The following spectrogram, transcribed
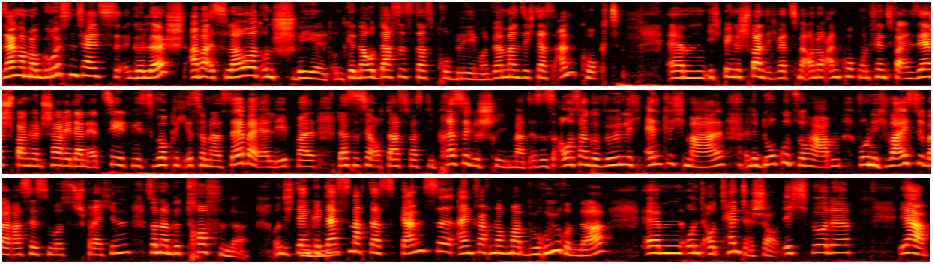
sagen wir mal, größtenteils gelöscht, aber es lauert und schwelt. Und genau das ist das Problem. Und wenn man sich das anguckt, ähm, ich bin gespannt, ich werde es mir auch noch angucken und finde es vor allem sehr spannend, wenn Shari dann erzählt, wie es wirklich ist, wenn man das selber erlebt, weil das ist ja auch das, was die Presse geschrieben hat. Es ist außergewöhnlich, endlich mal eine Doku zu haben, wo nicht Weiße über Rassismus sprechen, sondern Betroffene. Ebene. Und ich denke, mhm. das macht das Ganze einfach nochmal berührender ähm, und authentischer. Ich würde, ja,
